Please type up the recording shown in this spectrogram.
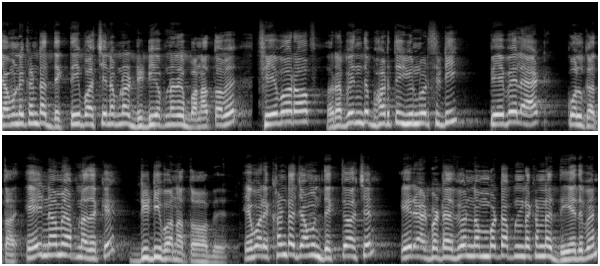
যেমন এখানটা দেখতেই পাচ্ছেন, আপনারা ডিডি আপনাদের বানাতে হবে। Favour of Rabindra Bharati university payable at Kolkata. এই নামে আপনাদেরকে ডিডি বানাতে হবে। এবার এখানটা যেমন দেখতে পাচ্ছেন, এর অ্যাডভার্টাইজমেন্ট নাম্বারটা আপনারা এখানটা দিয়ে দেবেন।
